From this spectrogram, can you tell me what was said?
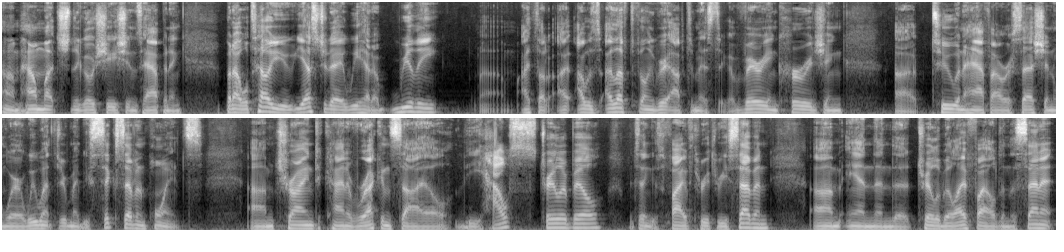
um, how much negotiations happening. But I will tell you, yesterday we had a really, um, I thought I, I was I left feeling very optimistic, a very encouraging uh, two and a half hour session where we went through maybe six seven points. Um, trying to kind of reconcile the House trailer bill, which I think is 5337, um, and then the trailer bill I filed in the Senate,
